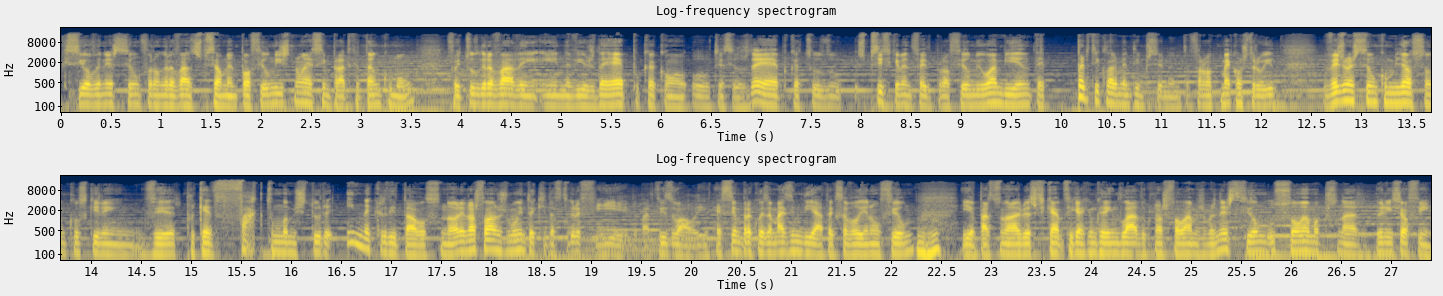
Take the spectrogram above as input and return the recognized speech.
que se ouvem neste filme foram gravados especialmente para o filme. Isto não é assim prática tão comum. Foi tudo gravado em, em navios da época, com utensílios da época, tudo especificamente feito para o filme. O ambiente é particularmente impressionante, a forma como é construído. Vejam este filme com o melhor som que conseguirem ver, porque é de facto uma mistura inacreditável sonora. E nós falamos muito aqui da fotografia e da parte visual, e é sempre a coisa mais imediata que se avalia num filme. Uhum. E a parte sonora às vezes fica, fica aqui um bocadinho de lado do que nós falamos, mas neste filme o som é uma personagem, do início ao fim.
